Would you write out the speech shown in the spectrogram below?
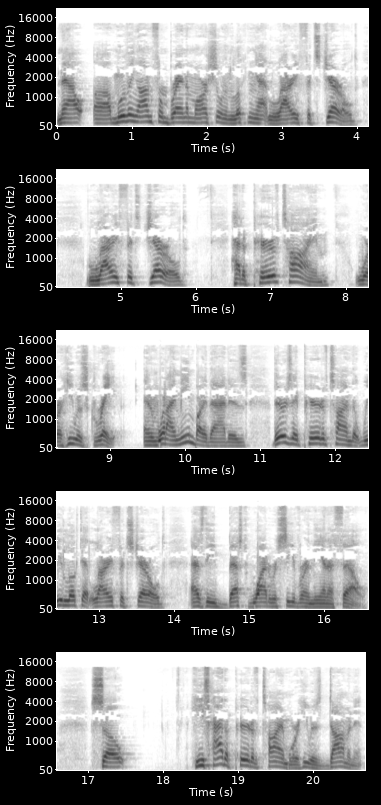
Now, uh, moving on from Brandon Marshall and looking at Larry Fitzgerald, Larry Fitzgerald had a period of time where he was great. And what I mean by that is there's a period of time that we looked at Larry Fitzgerald as the best wide receiver in the NFL. So he's had a period of time where he was dominant.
